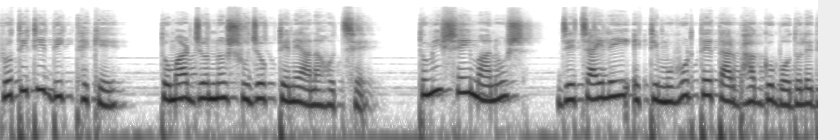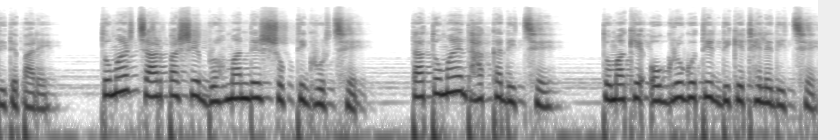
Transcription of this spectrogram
প্রতিটি দিক থেকে তোমার জন্য সুযোগ টেনে আনা হচ্ছে। তুমি সেই মানুষ যে চাইলেই একটি মুহূর্তে তার ভাগ্য বদলে দিতে পারে। তোমার চারপাশে ব্রহ্মাণ্ডের শক্তি ঘুরছে। তা তোমায় ধাক্কা দিচ্ছে, তোমাকে অগ্রগতির দিকে ঠেলে দিচ্ছে।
